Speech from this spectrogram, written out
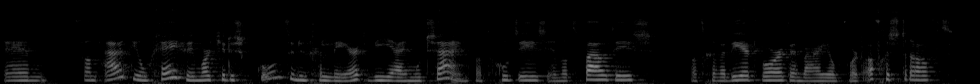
En vanuit die omgeving word je dus continu geleerd wie jij moet zijn. Wat goed is en wat fout is. Wat gewaardeerd wordt en waar je op wordt afgestraft.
